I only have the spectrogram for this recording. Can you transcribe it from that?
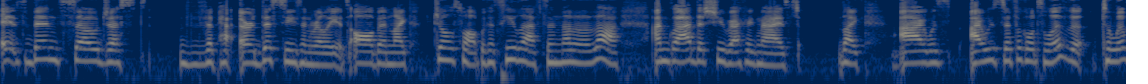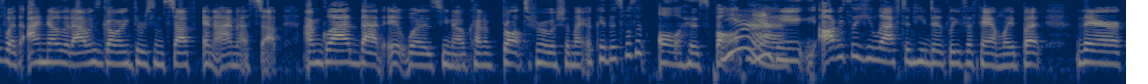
it's been so just the pa- or this season really, it's all been like Joel's fault because he left and da da da. da. I'm glad that she recognized like I was I was difficult to live th- to live with. I know that I was going through some stuff and I messed up. I'm glad that it was you know kind of brought to fruition. Like okay, this wasn't all his fault. Yeah. He obviously he left and he did leave the family, but there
